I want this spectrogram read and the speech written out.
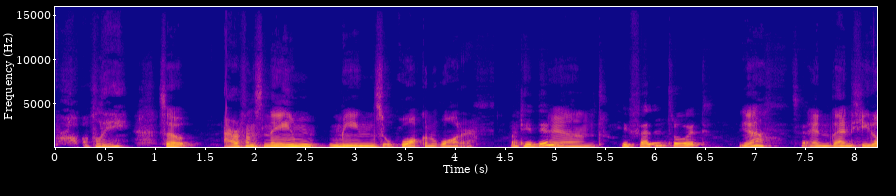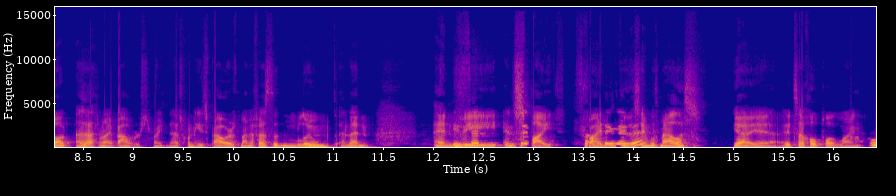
Probably. So Arathan's name means walk on water. But he did. And He fell through it. yeah. So- And then he got Azathanai powers, right? That's when his powers manifested and bloomed. And then envy that- and spite tried to do like the same with malice. Yeah, yeah. It's a whole plot line. Oh,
